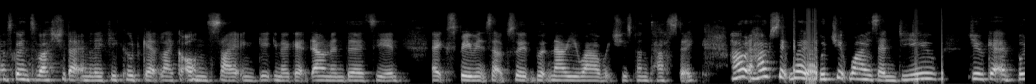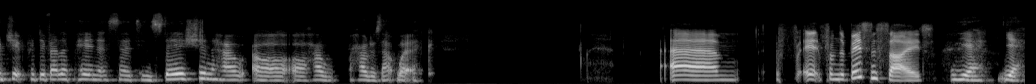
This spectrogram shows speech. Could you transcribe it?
I was going to ask you that, Emily, if you could get like on site and get, you know, get down and dirty and experience absolute, but now you are, which is fantastic. How, how does it work budget wise? And do you do you get a budget for developing a certain station? How or, or how how does that work? Um, it from the business side. Yeah, yeah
